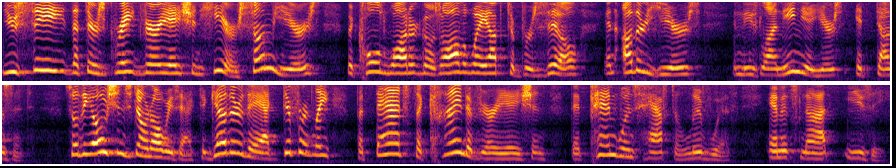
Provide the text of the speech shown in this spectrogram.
you see that there's great variation here. Some years, the cold water goes all the way up to Brazil, and other years, in these La Nina years, it doesn't. So the oceans don't always act together, they act differently, but that's the kind of variation that penguins have to live with, and it's not easy.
